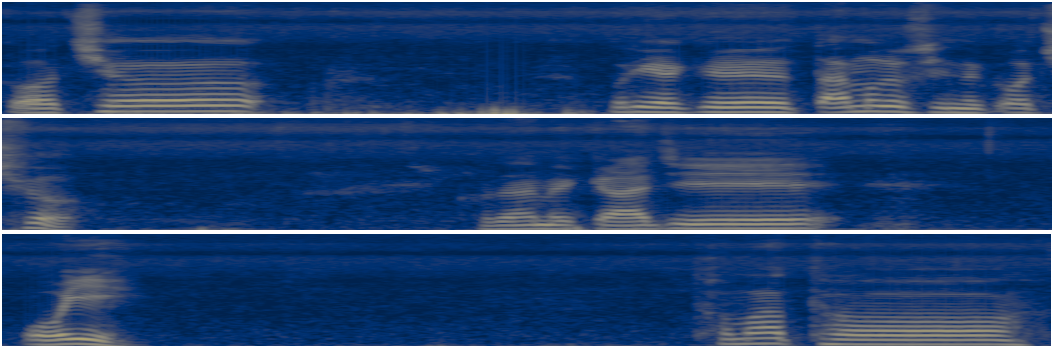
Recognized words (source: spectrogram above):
고추 우리가 그 따먹을 수 있는 고추 그 다음에 까지 오이 토마토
